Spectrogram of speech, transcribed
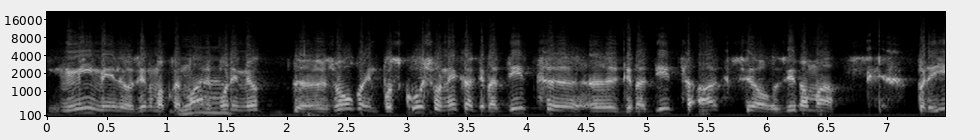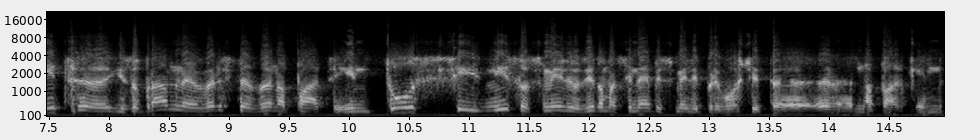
mi imeli, oziroma ko je Ja. Maribor imel eh, žogo in poskušal nekaj graditi eh, gradit akcijo oziroma preiti eh, iz obrambne vrste v napad. In tu si niso smeli oziroma si ne bi smeli privoščiti eh, napak. In eh,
